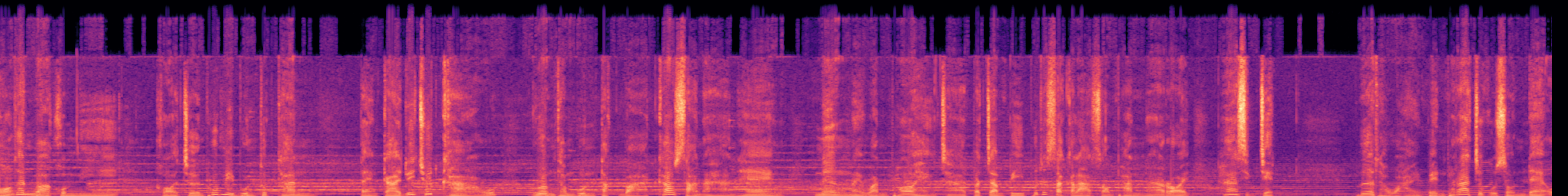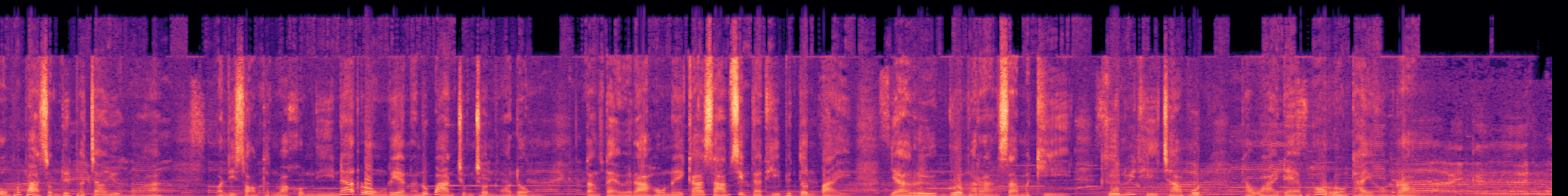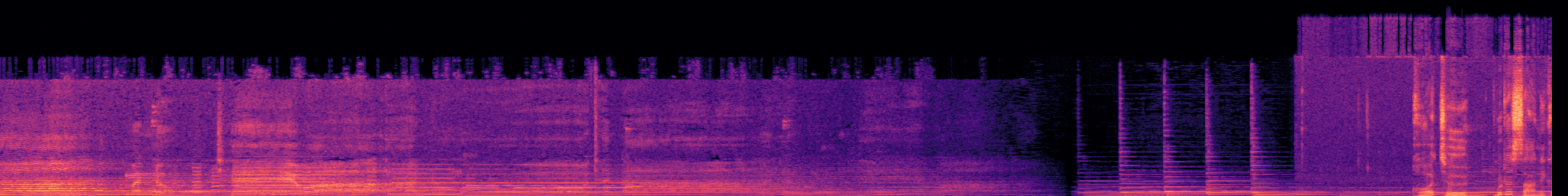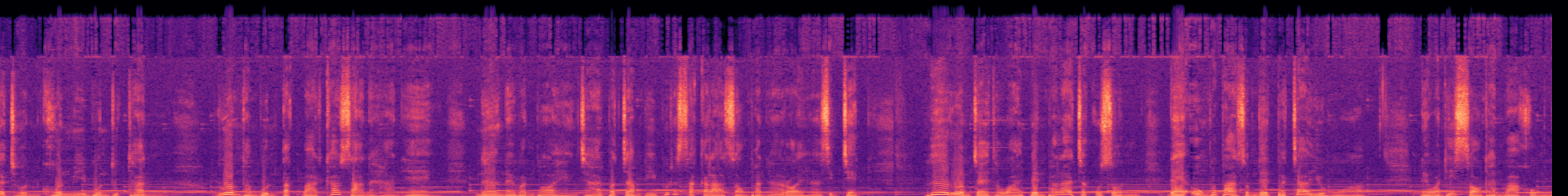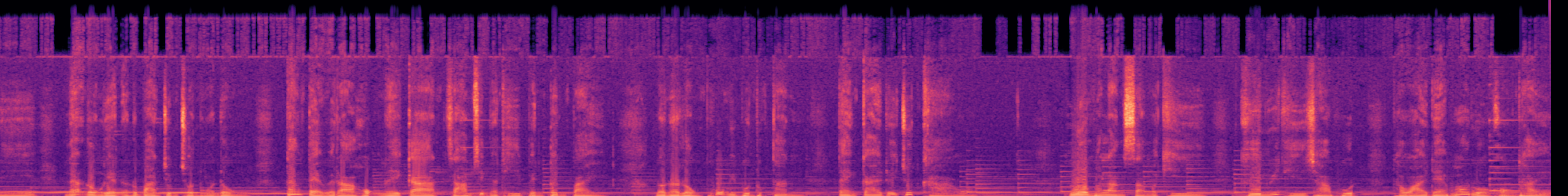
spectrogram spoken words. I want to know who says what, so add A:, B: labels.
A: 2 ธันวาคมนี้ ขอเชิญผู้มีบุญทุกท่าน แต่งกายด้วยชุดขาว ร่วมทำบุญตักบาตรข้าวสารอาหารแห้ง เนื่องในวันพ่อแห่งชาติประจำปีพุทธศักราช 2557 เพื่อถวายเป็นพระราชกุศลแด่องค์พระบาทสมเด็จพระเจ้าอยู่หัว วันที่ 2 ธันวาคมนี้ณโรงเรียนอนุบาลชุมชนหัวดง ตั้งแต่เวลา6นาฬิกา30 นาทีเป็นต้นไป อย่าลืมรวมพลังสามัคคี คืนวิถีชาวพุทธถวายแด่พ่อหลวงไทยของเรา
B: เทวาอนุโมทนา
A: ขอเชิญพุทธศาสนิกชนคนมีบุญทุกท่าน ร่วมทำบุญตักบาตรข้าวสารอาหารแห้ง เนื่องในวันพ่อแห่งชาติประจำปีพุทธศักราช 2557 เพื่อรวมใจถวายเป็นพระราชกุศล แด่องค์พระบาทสมเด็จพระเจ้าอยู่หัว ในวันที่ 2 ธันวาคมนี้ ณ โรงเรียนอนุบาลชุมชนหัวดง ตั้งแต่เวลา6นาฬิกา30 นาทีเป็นต้นไป รณรงค์ผู้มีบุญทุกท่าน แต่งกายด้วยชุดขาว รวมพลังสามัคคี คืนวิถีชาวพุทธ ถวายแด่พ่อหลวงของไทย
